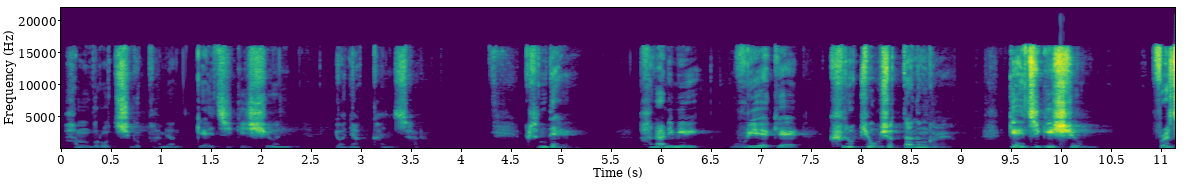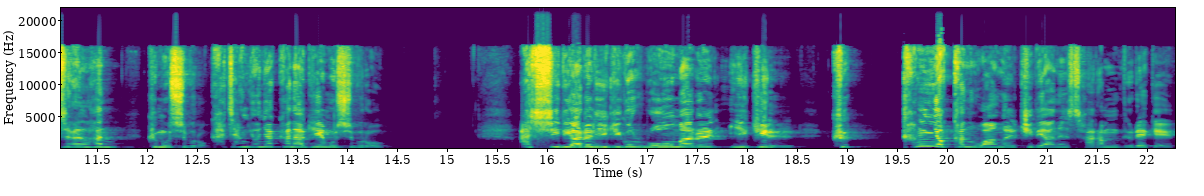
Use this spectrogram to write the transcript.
함부로 취급하면 깨지기 쉬운 연약한 사람. 그런데 하나님이 우리에게 그렇게 오셨다는 거예요. 깨지기 쉬운, 프레자일한 그 모습으로, 가장 연약한 아기의 모습으로 아시리아를 이기고 로마를 이길 그 강력한 왕을 기대하는 사람들에게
